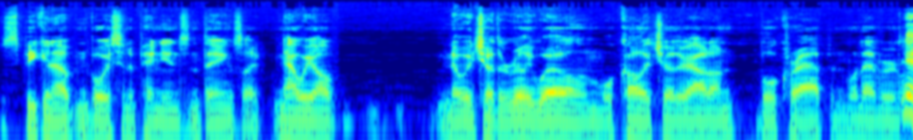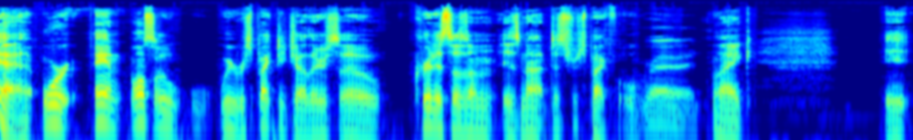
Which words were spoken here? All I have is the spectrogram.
speaking up and voicing opinions and things. Like now we all know each other really well, and we'll call each other out on bull crap and whatever. Yeah, or and also we respect each other, so criticism is not disrespectful. Right. right. Like it,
